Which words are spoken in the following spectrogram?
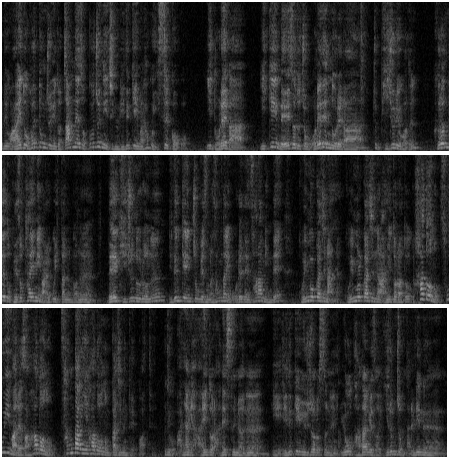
그리고 아이돌 활동 중에도 짬내서 꾸준히 지금 리듬 게임을 하고 있을 거고 이 노래가 이 게임 내에서도 좀 오래된 노래라 좀 비주류거든 그런데도 배속 타이밍 알고 있다는 거는 내 기준으로는 리듬 게임 쪽에서는 상당히 오래된 사람인데 고인물까지는 아니야. 고인물까지는 아니더라도 하더놈, 소위 말해서 하더놈, 상당히 하더놈까지는 될 것 같아. 그리고 만약에 아이돌 안 했으면은 이 리듬 게임 유저로서는 요 바닥에서 이름 좀 날리는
